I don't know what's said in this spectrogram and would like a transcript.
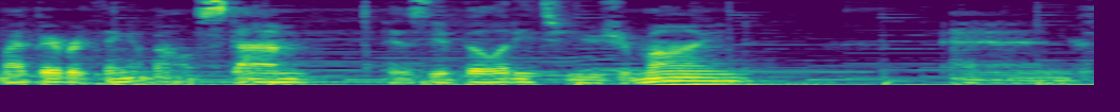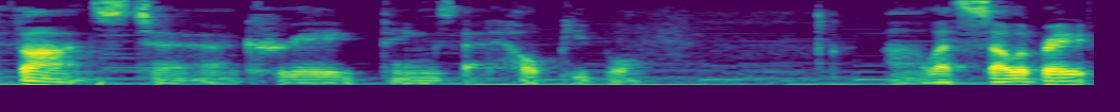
My favorite thing about STEM is the ability to use your mind and your thoughts to create things that help people. Uh, let's celebrate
